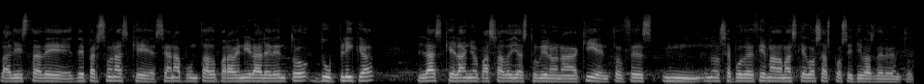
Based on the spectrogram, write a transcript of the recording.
la lista de, de personas que se han apuntado para venir al evento duplica las que el año pasado ya estuvieron aquí. Entonces, mm, no se puede decir nada más que cosas positivas del evento.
